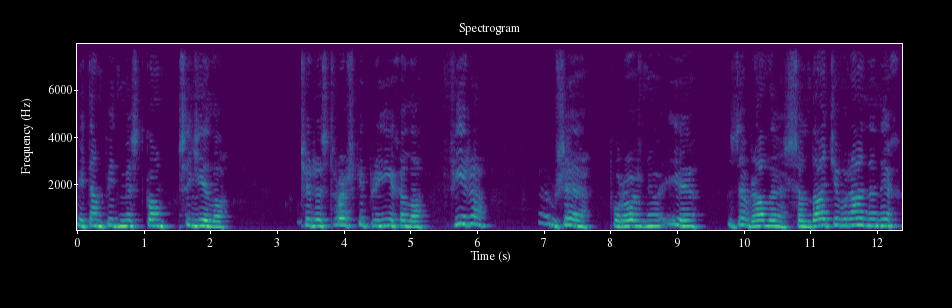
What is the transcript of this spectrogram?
і там під містком сиділо. Через трошки приїхала фіра вже порожньо і забрали солдатів ранених,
